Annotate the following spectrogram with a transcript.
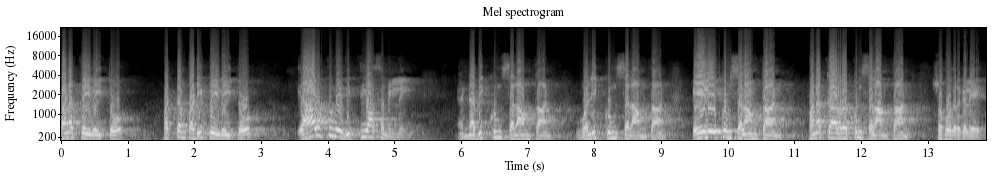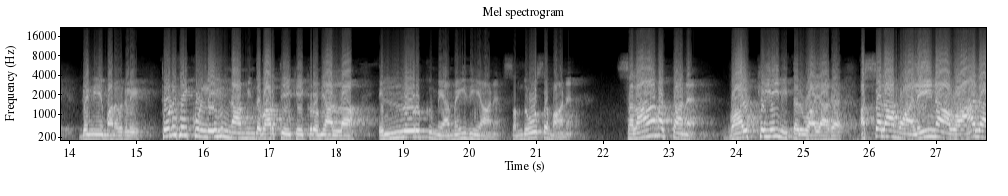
பணத்தை வைத்தோ பட்டம் படிப்பை வைத்தோ யாருக்குமே வித்தியாசம் இல்லை. நபிக்கும் சலாம் தான் வலிக்கும் சலாம் தான் ஏழைக்கும் சலாம் தான் பணக்காரருக்கும் சலாம் தான். சகோதரர்களே கண்ணியமானவர்களே தொழுகைக்குள்ளேயும் நாம் இந்த வார்த்தையை கேட்கிறோம் யாழ்லா அல்லாஹ். எல்லோருக்குமே அமைதியான சந்தோஷமான சலாமத்தான வாழ்க்கையை நீ தருவாயாக. அஸ்ஸலாமு அலைனா வாலா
